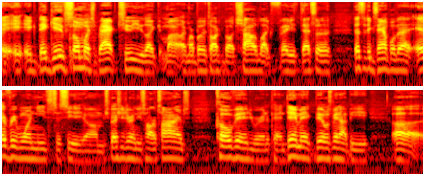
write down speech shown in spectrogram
it, it, they give so much back to you. Like my like my brother talked about childlike faith. That's a that's an example that everyone needs to see, um, especially during these hard times. COVID, you were in a pandemic. Bills may not be uh,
